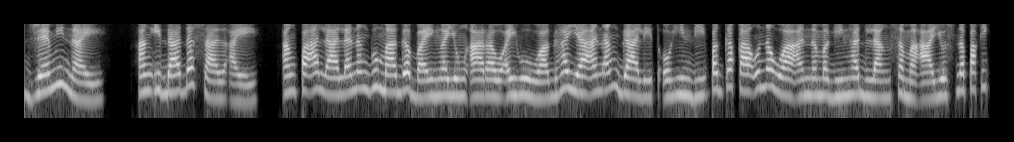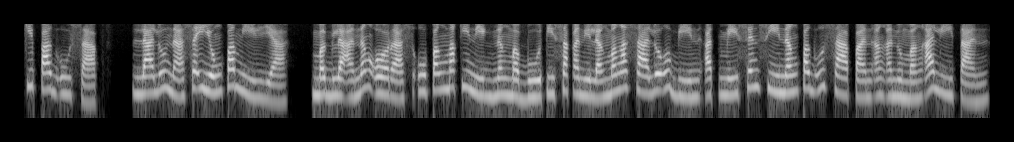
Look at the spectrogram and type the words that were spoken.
Gemini, ang idadasal ay, ang paalala ng gumagabay ngayong araw ay huwag hayaan ang galit o hindi pagkakaunawaan na maging hadlang sa maayos na pakikipag-usap, lalo na sa iyong pamilya, maglaan ng oras upang makinig ng mabuti sa kanilang mga saloobin at may sensinang pag-usapan ang anumang alitan,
